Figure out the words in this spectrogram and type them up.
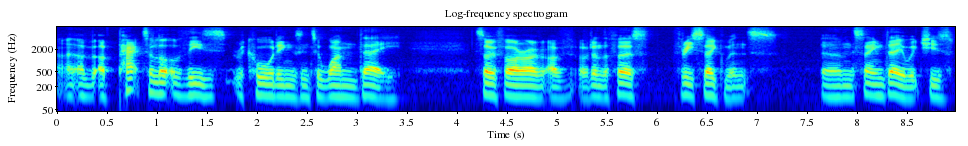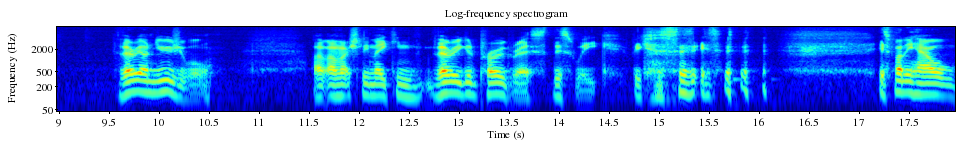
I've I've packed a lot of these recordings into one day. So far, I've I've, I've done the first three segments um, the same day, which is very unusual. I'm actually making very good progress this week because it's, it's funny how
